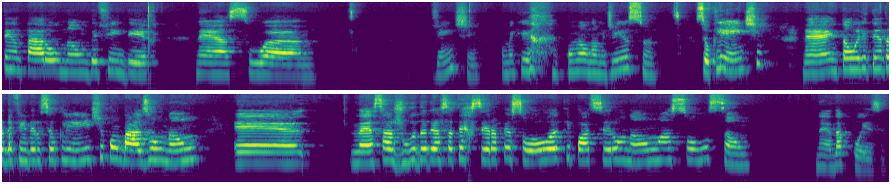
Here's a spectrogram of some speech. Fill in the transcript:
tentar ou não defender né, a sua. Gente, como é que como é o nome disso? Seu cliente, né? Então ele tenta defender o seu cliente com base ou não é, nessa ajuda dessa terceira pessoa que pode ser ou não a solução né, da coisa.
